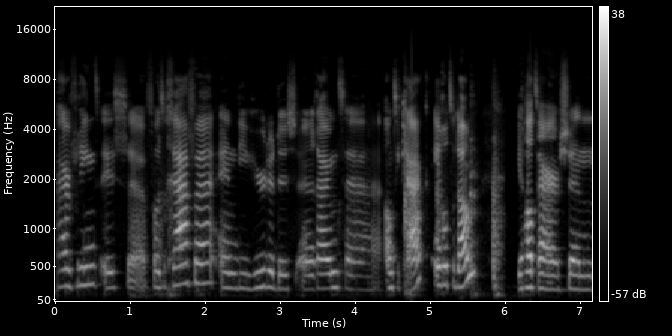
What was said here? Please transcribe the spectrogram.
Haar vriend is uh, fotografe en die huurde dus een ruimte uh, anti-kraak in Rotterdam. Die had daar zijn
